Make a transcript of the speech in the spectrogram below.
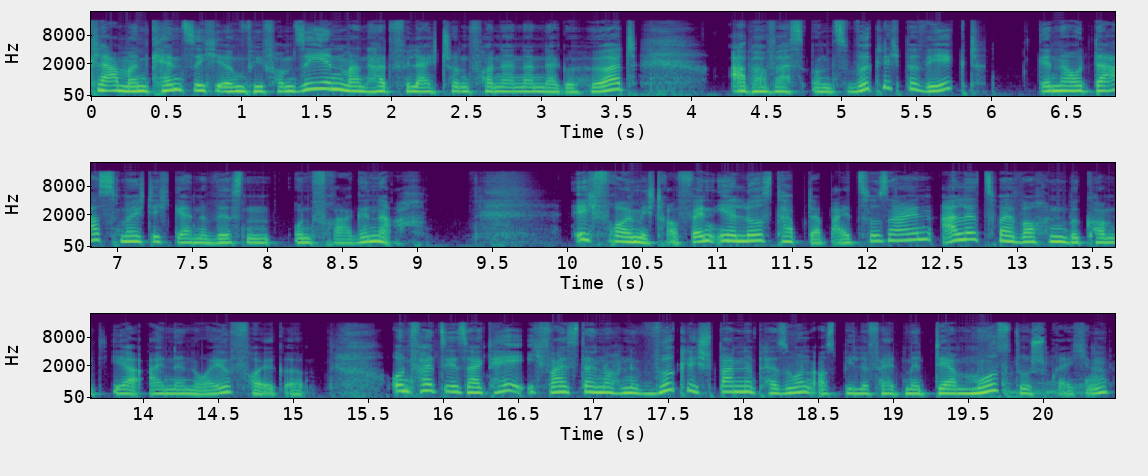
Klar, man kennt sich irgendwie vom Sehen, man hat vielleicht schon voneinander gehört, aber was uns wirklich bewegt, genau das möchte ich gerne wissen und frage nach. Ich freue mich drauf, wenn ihr Lust habt, dabei zu sein. Alle zwei Wochen bekommt ihr eine neue Folge. Und falls ihr sagt, hey, ich weiß da noch eine wirklich spannende Person aus Bielefeld, mit der musst du sprechen,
